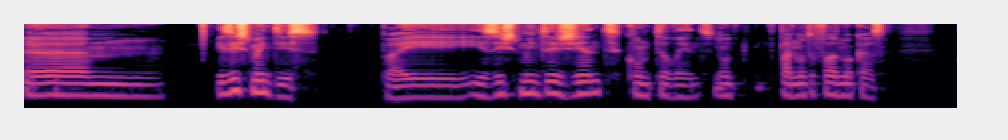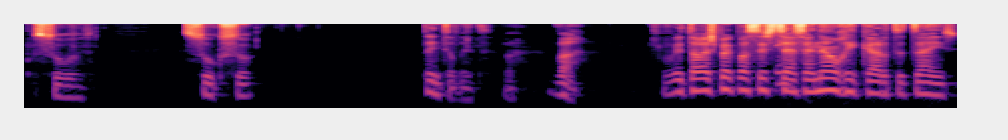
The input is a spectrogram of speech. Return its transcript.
Ahm, existe muito disso. Pá, e existe muita gente com talento. Não, pá, não estou a falar do meu caso. Sou, sou o que sou. Tenho talento. Vá. Vá. Eu estava a esperar que vocês dissessem, não, Ricardo, tu tens.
